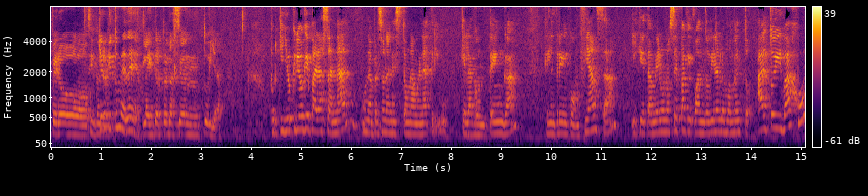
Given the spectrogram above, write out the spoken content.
pero Sí, pero- quiero que tú me des la interpretación tuya. Porque yo creo que para sanar una persona necesita una buena tribu, que la contenga, que le entregue confianza y que también uno sepa que cuando vienen los momentos altos y bajos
